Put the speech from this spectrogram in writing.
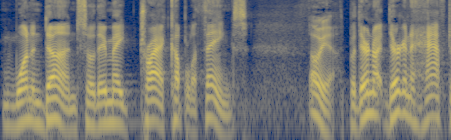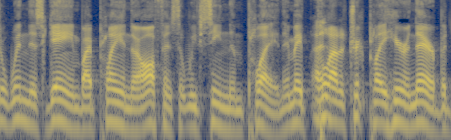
one and done, so they may try a couple of things. Oh yeah, But they're not. They're going to have to win this game by playing the offense that we've seen them play. They may pull And- out a trick play here and there, but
